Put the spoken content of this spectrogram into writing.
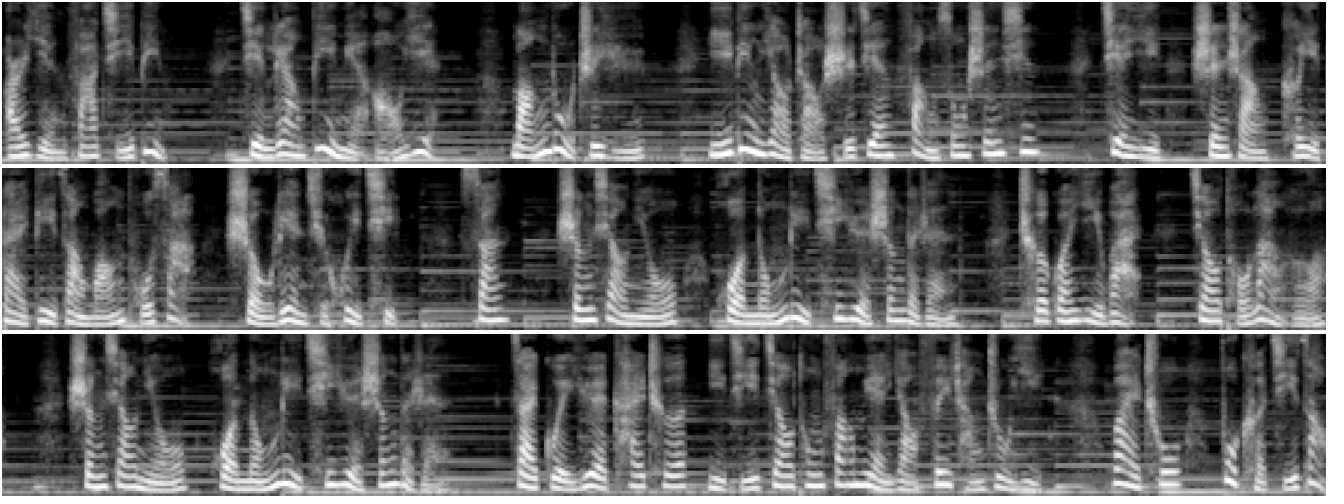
而引发疾病。尽量避免熬夜。忙碌之余，一定要找时间放松身心。建议身上可以带地藏王菩萨手链去晦气。三生肖牛或农历七月生的人，车关意外，焦头烂额。生肖牛或农历七月生的人，在鬼月开车以及交通方面要非常注意，外出不可急躁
